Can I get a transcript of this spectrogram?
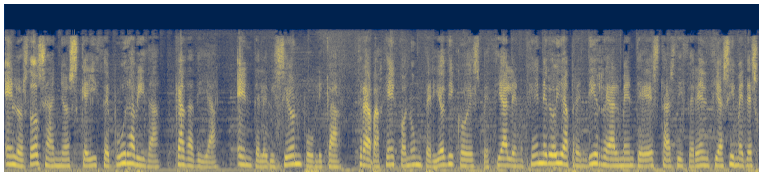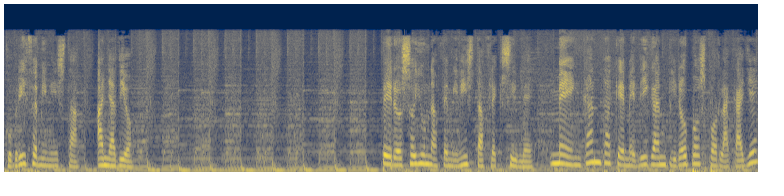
En los dos años que hice pura vida, cada día, en televisión pública, trabajé con un periódico especial en género y aprendí realmente estas diferencias y me descubrí feminista, añadió. Pero soy una feminista flexible, me encanta que me digan piropos por la calle,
